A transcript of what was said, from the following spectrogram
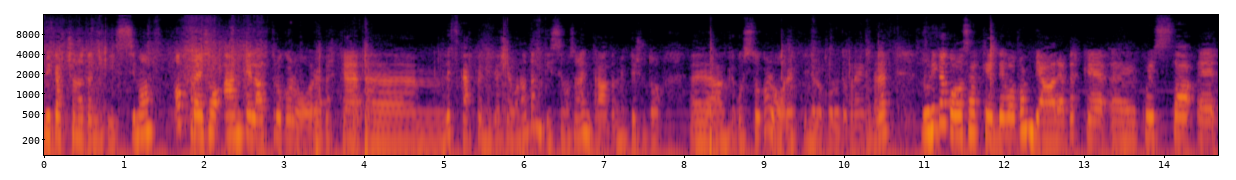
mi piacciono tantissimo. Ho preso anche l'altro colore perché ehm, le scarpe mi piacevano tantissimo sono entrata mi è piaciuto eh, anche questo colore quindi l'ho voluto prendere. L'unica cosa che devo cambiare perché eh, questa è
